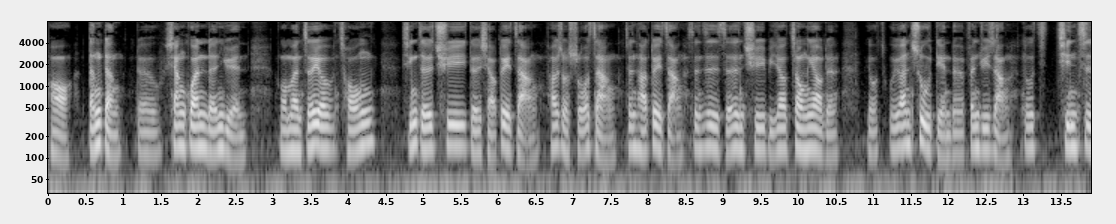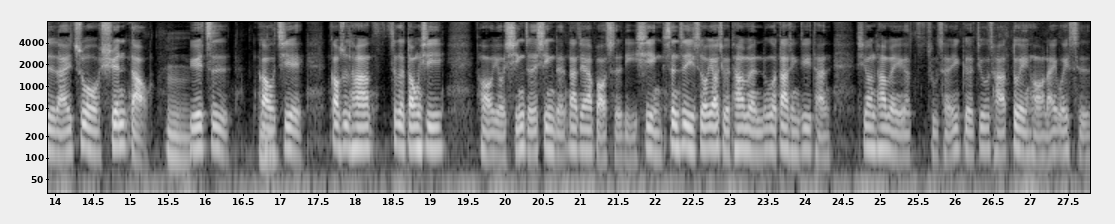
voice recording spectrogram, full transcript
哦等等的相关人员，我们则有从。刑责区的小队长、派出所所长、侦查队长，甚至责任区比较重要的有维安驻点的分局长，都亲自来做宣导、嗯，约制、告诫，告诉他这个东西。好，有刑责性的，大家要保持理性，甚至于说要求他们，如果大型祭坛，希望他们也组成一个纠察队，哈，来维持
